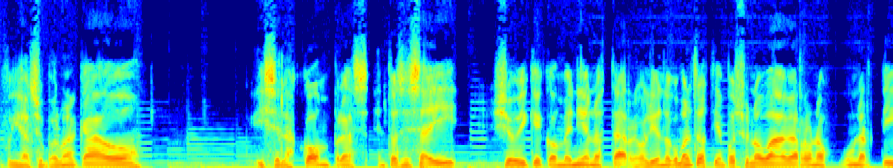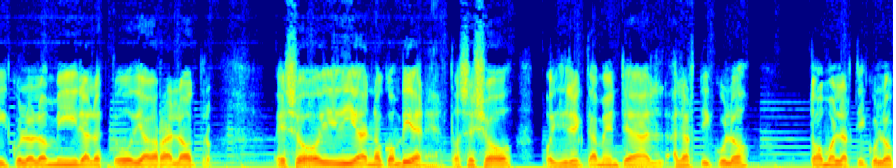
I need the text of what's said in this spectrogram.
fui al supermercado, hice las compras, entonces ahí yo vi que convenía no estar revolviendo. Como en otros tiempos uno va, agarra un artículo, lo mira, lo estudia, agarra el otro. Eso hoy día no conviene. Entonces yo voy directamente al, artículo, tomo el artículo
